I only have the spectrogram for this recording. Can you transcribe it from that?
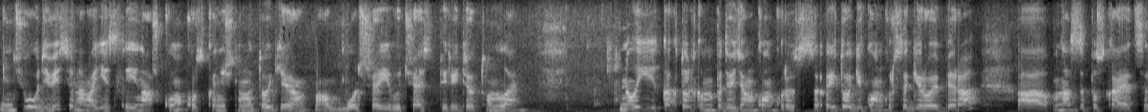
Ничего удивительного, если и наш конкурс в конечном итоге большая его часть перейдет онлайн. Ну и как только мы подведем конкурс, итоги конкурса «Герои пера», у нас запускается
